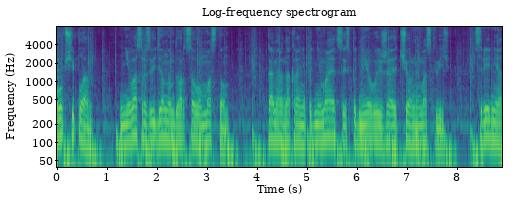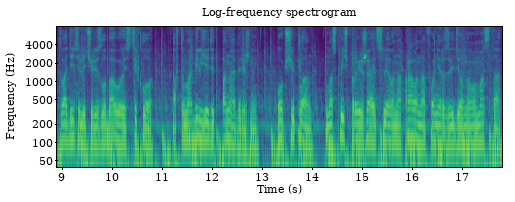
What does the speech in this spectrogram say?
Общий план. Нева с разведенным дворцовым мостом – Камера на кране поднимается, из-под нее выезжает черный москвич. Средний от водителя через лобовое стекло. Автомобиль едет по набережной. Общий план. Москвич проезжает слева направо на фоне разведенного моста.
